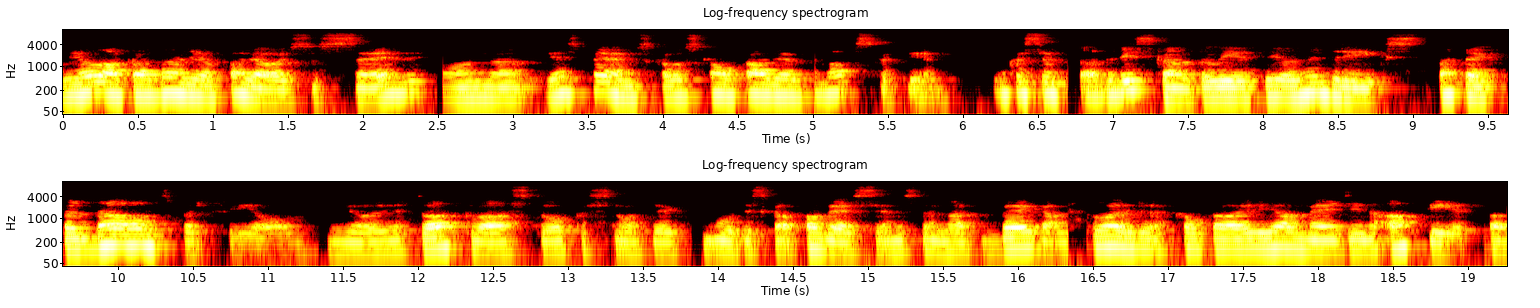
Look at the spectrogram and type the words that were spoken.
Lielākā daļa jau paļaujas uz sevi un iespējams, ka uz kaut kādiem apskatiem kas ir tāda riskanta lieta, jo nedrīkst pateikt par daudz par filmu. Jo, ja tu atklāsi to, kas notiek būtiskā pavērsienā, es nenāku beigām, to ir kaut kā jāmēģina apiet, tā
